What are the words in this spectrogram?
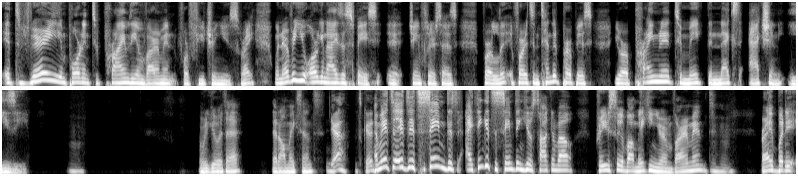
it's very important to prime the environment for future use, right? Whenever you organize a space, uh, James Clear says, for li- for its intended purpose, you are priming it to make the next action easy. Mhm. Are we good with that? That all makes sense. Yeah, it's good. I mean, it's it's it's the same. This I think it's the same thing he was talking about previously about making your environment Mhm. right? But it,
